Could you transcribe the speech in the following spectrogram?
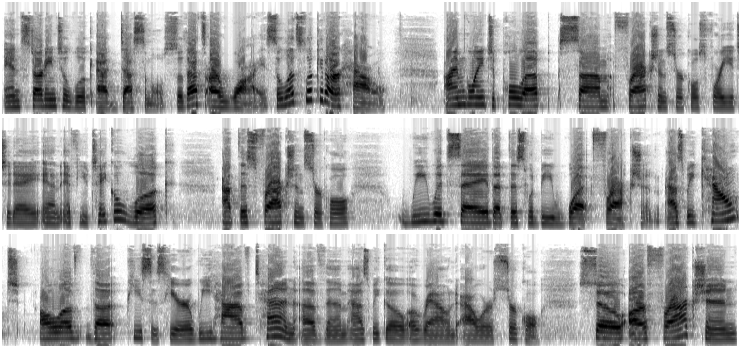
and starting to look at decimals. So that's our why. So let's look at our how. I'm going to pull up some fraction circles for you today. And if you take a look at this fraction circle, we would say that this would be what fraction? As we count all of the pieces here, we have 10 of them as we go around our circle. So our fraction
